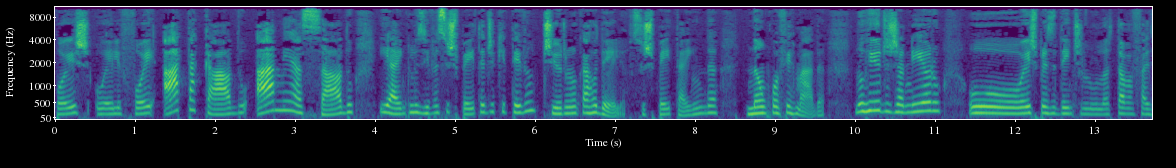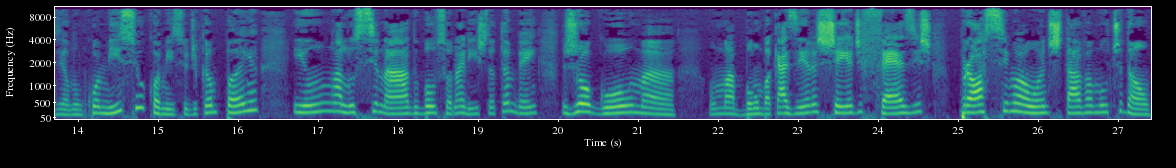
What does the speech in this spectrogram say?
pois ele foi atacado, ameaçado e há inclusive a suspeita de que teve um tiro no carro dele. Suspeita ainda não confirmada. No Rio de Janeiro, o ex-presidente Lula estava fazendo um comício, comício de campanha, e um alucinado bolsonarista também jogou uma, uma bomba caseira cheia de fezes próximo a onde estava a multidão.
